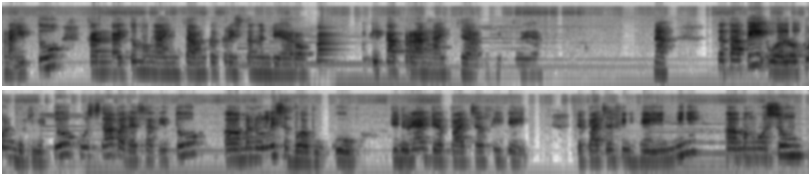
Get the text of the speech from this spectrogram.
Karena itu, karena itu mengancam kekristenan di Eropa, kita perang aja begitu ya. Nah, tetapi walaupun begitu, Kusa pada saat itu uh, menulis sebuah buku judulnya The Pacel Fide. The Pacel Fide ini uh, mengusung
